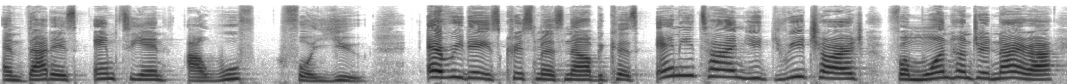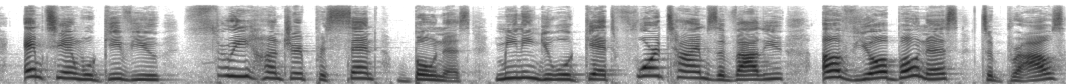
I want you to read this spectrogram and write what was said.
and that is MTN Awoof for you. Every day is Christmas now because anytime you recharge from 100 Naira, MTN will give you 300% bonus, meaning you will get four times the value of your bonus to browse,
